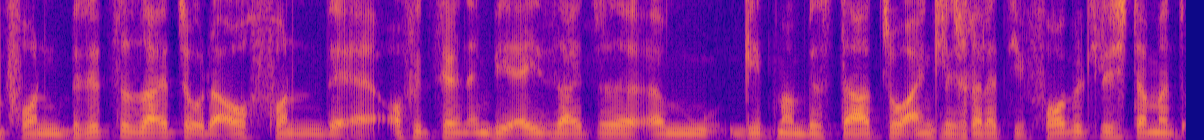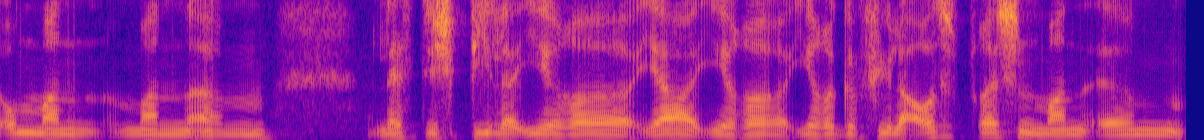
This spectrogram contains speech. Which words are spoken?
von Besitzerseite oder auch von der offiziellen NBA-Seite geht man bis dato eigentlich relativ vorbildlich damit um. Man, man lässt die Spieler ihre, ja, ihre, ihre Gefühle aussprechen. Man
